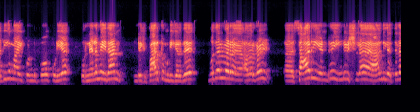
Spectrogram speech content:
அதிகமாகி கொண்டு போகக்கூடிய ஒரு நிலைமை தான் இன்றைக்கு பார்க்க முடிகிறது. முதல்வர் அவர்கள் சாரி என்று இங்கிலீஷ்ல ஆங்கிலத்துல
